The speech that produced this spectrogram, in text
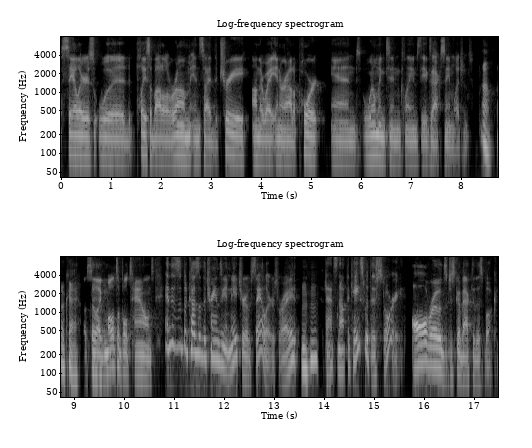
sailors would place a bottle of rum inside the tree on their way in or out of port. And Wilmington claims the exact same legend. Oh, okay. So, like multiple towns. And this is because of the transient nature of sailors, right? hmm That's not the case with this story. All roads just go back to this book.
